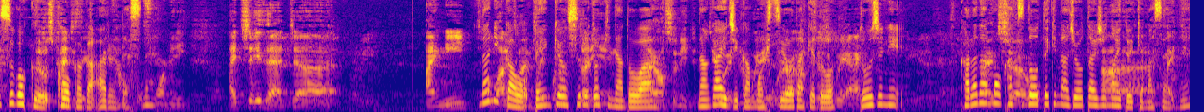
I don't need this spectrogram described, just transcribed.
すごく効果があるんですね。何かを勉強する時などは、長い時間も必要だけど、同時に体も活動的な状態じゃないといけませんね。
